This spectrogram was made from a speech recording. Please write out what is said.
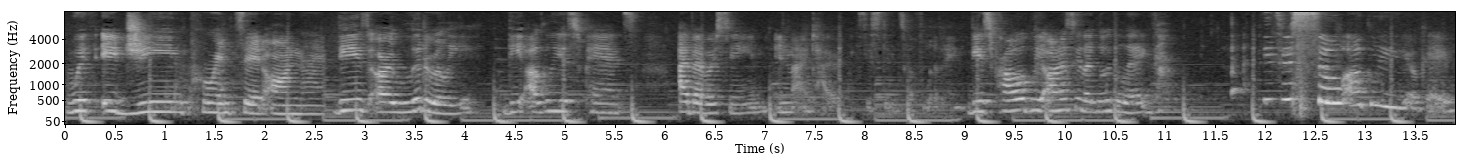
with a jean printed on them. These are literally the ugliest pants I've ever seen in my entire existence of living. These probably, honestly, like look at the legs. These are so ugly. Okay,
